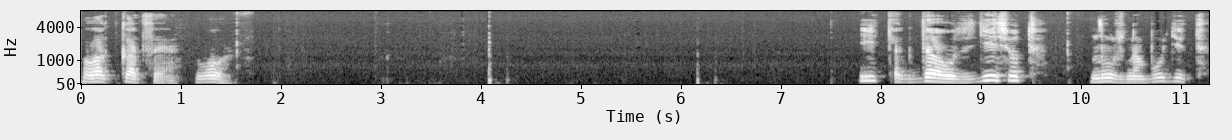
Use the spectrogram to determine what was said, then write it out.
локация. Во. И тогда вот здесь вот нужно будет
